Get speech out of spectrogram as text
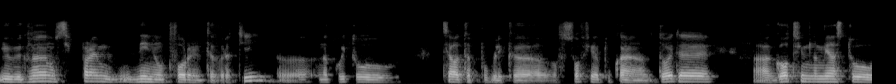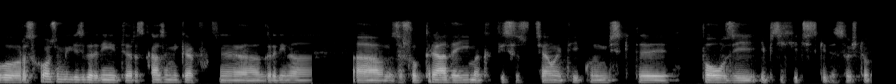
И обикновено си правим дни на отворените врати, на които цялата публика в София покана да дойде, готвим на място, разхождаме ги с градините, разказваме как функционира градина, защо трябва да има, какви са социалните и економическите ползи и психическите също.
